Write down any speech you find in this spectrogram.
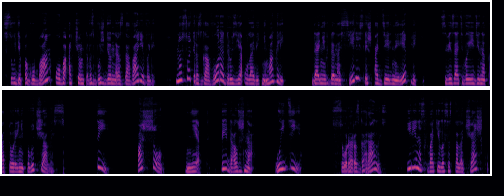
Судя по губам, оба о чем-то возбужденно разговаривали, но суть разговора друзья уловить не могли. До них доносились лишь отдельные реплики, связать воедино которые не получалось. «Ты! Пошел! Нет, ты должна! Уйди!» Ссора разгоралась. Ирина схватила со стола чашку,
